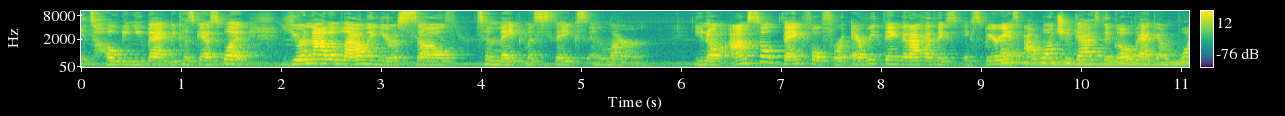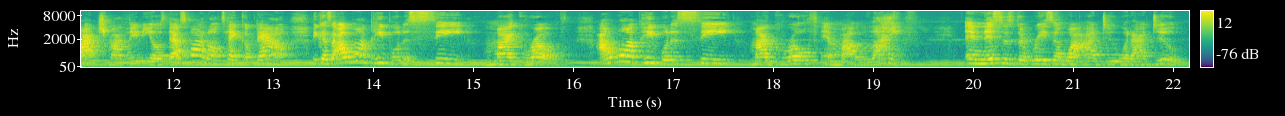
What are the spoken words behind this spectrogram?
It's holding you back because guess what? You're not allowing yourself to make mistakes and learn. You know, I'm so thankful for everything that I have ex- experienced. I want you guys to go back and watch my videos. That's why I don't take them down because I want people to see my growth. I want people to see my growth in my life. And this is the reason why I do what I do.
